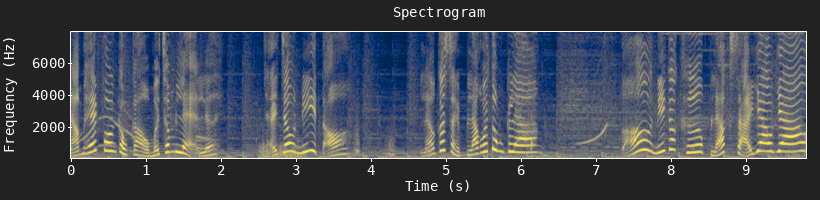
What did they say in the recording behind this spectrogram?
นำเฮดโฟนเก่าๆมาชำแหละเลย ใช้เจ้านี่ต่อ แล้วก็ใส่ปลั๊กไว้ตรงกลางอ้าวนี่ก็คือปลั๊กสายยาว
